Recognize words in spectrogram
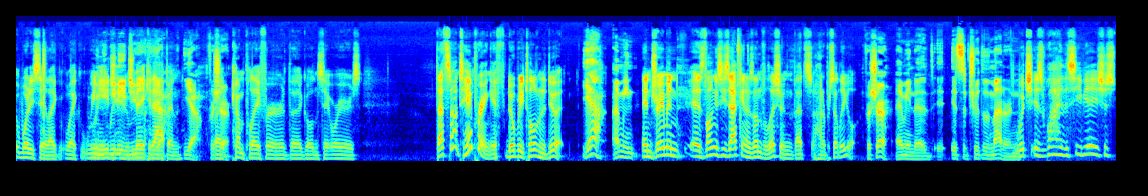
what did he say? Like like we, need, we you, need you. make it Yeah. happen. Yeah, for Like, sure. Come play for the Golden State Warriors. That's not tampering if nobody told him to do it. Yeah, I mean, And Draymond, as long as he's acting on his own volition, that's 100% legal. for sure. I mean, uh, it's the truth of the matter. And Which is why the CBA is just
